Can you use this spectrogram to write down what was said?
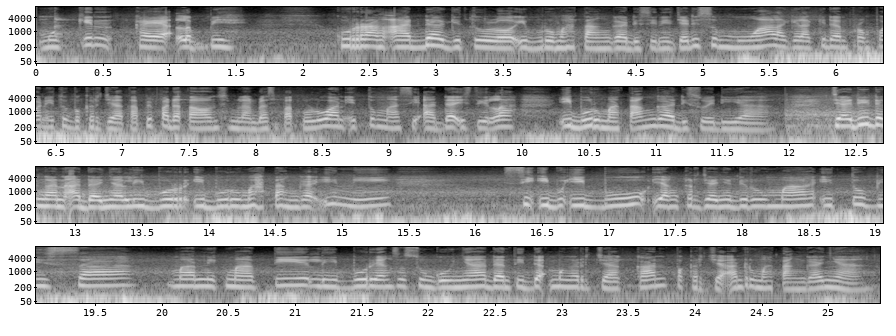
mungkin kayak lebih kurang ada gitu loh ibu rumah tangga di sini. Jadi semua laki-laki dan perempuan itu bekerja. Tapi pada tahun 1940-an itu masih ada istilah ibu rumah tangga di Swedia. Jadi dengan adanya libur ibu rumah tangga ini si ibu-ibu yang kerjanya di rumah itu bisa menikmati libur yang sesungguhnya dan tidak mengerjakan pekerjaan rumah tangganya.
